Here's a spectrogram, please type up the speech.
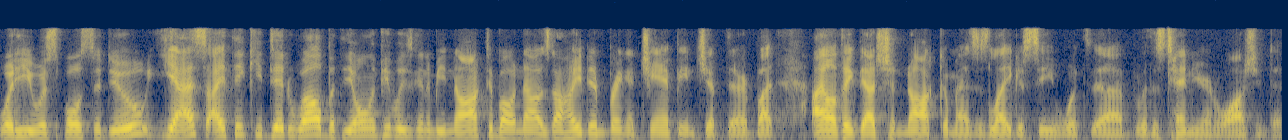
what he was supposed to do. Yes, I think he did well, but the only people he's going to be knocked about now is not how he didn't bring a championship there. But I don't think that should knock him as his legacy with uh, with his tenure in Washington.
